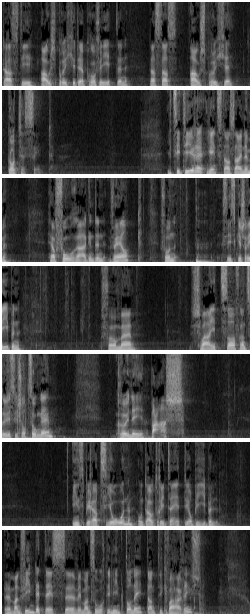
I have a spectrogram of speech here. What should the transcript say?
dass die Aussprüche der Propheten, dass das Aussprüche Gottes sind. Ich zitiere jetzt aus einem hervorragenden Werk von, es ist geschrieben vom äh, Schweizer französischer Zunge, René Basch, Inspiration und Autorität der Bibel. Äh, man findet es, äh, wenn man sucht im Internet, antiquarisch.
